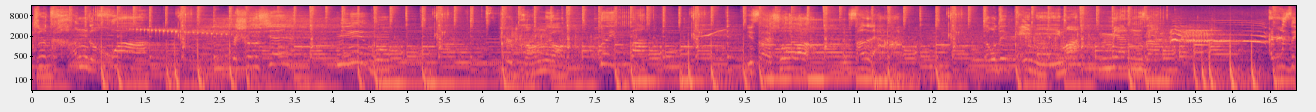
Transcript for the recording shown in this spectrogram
之谈个话首先你我是朋友对吧？你再说了咱俩都得给你妈面子。儿子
